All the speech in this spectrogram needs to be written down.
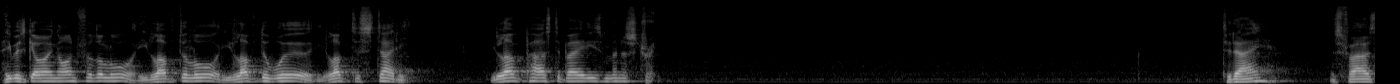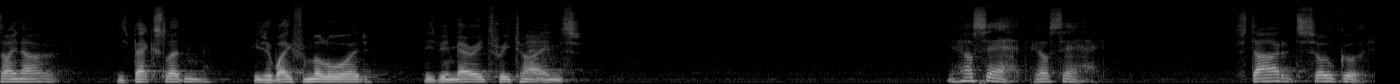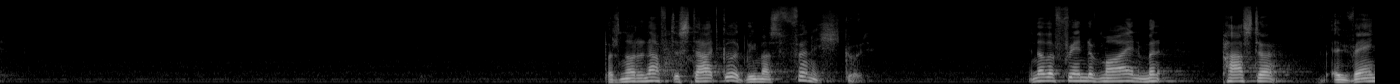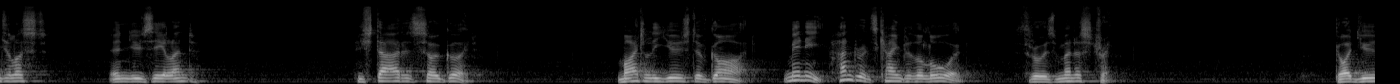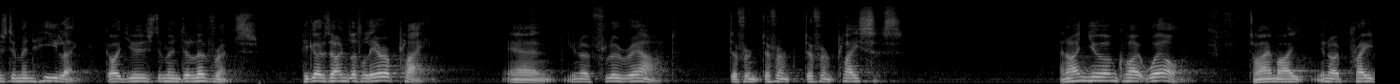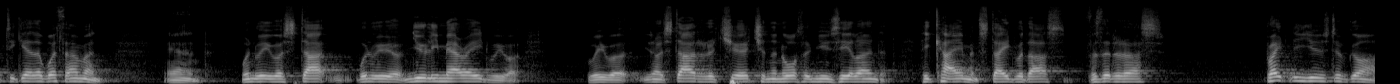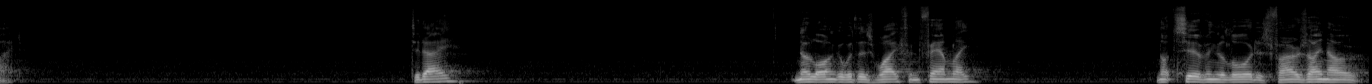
He was going on for the Lord. He loved the Lord. He loved the Word. He loved to study. He loved Pastor Bailey's ministry. Today, as far as I know, he's backslidden, he's away from the Lord, he's been married three times. How sad, how sad. Started so good. But it's not enough to start good. We must finish good. Another friend of mine, pastor, evangelist, in New Zealand. He started so good, mightily used of God. Many, hundreds came to the Lord through his ministry. God used him in healing, God used him in deliverance. He got his own little aeroplane and, you know, flew around different, different, different places. And I knew him quite well. Time I, you know, prayed together with him and, and when we were start, when we were newly married, we were, we were, you know, started a church in the north of New Zealand. And he came and stayed with us, visited us, greatly used of God. Today, no longer with his wife and family, not serving the Lord as far as I know,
